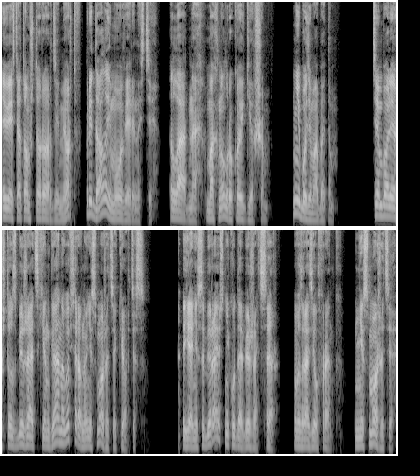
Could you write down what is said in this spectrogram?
Весть о том, что Рорди мертв, придала ему уверенности. «Ладно», — махнул рукой Гиршем. Не будем об этом. Тем более, что сбежать с Кингана вы все равно не сможете, Кертис. Я не собираюсь никуда бежать, сэр, возразил Фрэнк. Не сможете,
